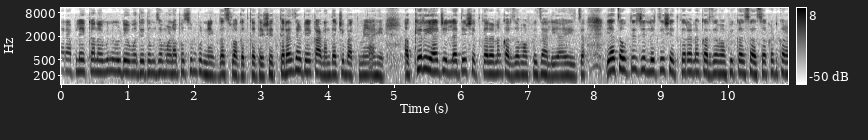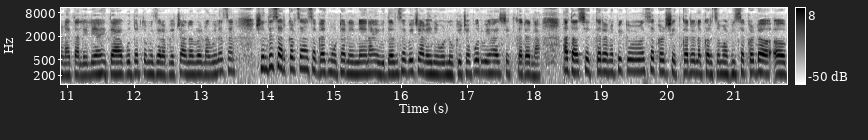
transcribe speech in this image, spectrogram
तर आपल्या एका नवीन व्हिडिओमध्ये तुमचं मनापासून पुन्हा एकदा स्वागत करते. शेतकऱ्यांसाठी एक आनंदाची बातमी आहे. अखेर या जिल्ह्यातील शेतकऱ्यांना कर्जमाफी झाली आहे. ज- या चौतीस जिल्ह्यातील शेतकऱ्यांना कर्जमाफी कसं सकट करण्यात आलेली आहे. त्या अगोदर तुम्ही जर आपल्या चॅनलवर नवीन असाल शिंदे सरकारचा हा सगळ्यात मोठा निर्णय आहे विधानसभेच्या आणि निवडणुकीच्या पूर्वी हा शेतकऱ्यांना आता शेतकऱ्यांना पीक विमा सकट शेतकऱ्यांना कर्जमाफी सकट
